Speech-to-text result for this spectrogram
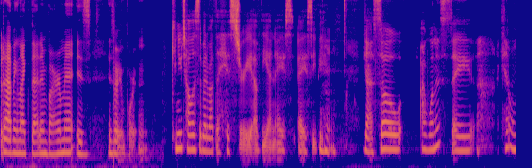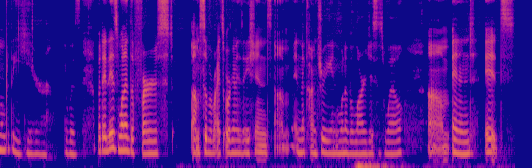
but having like that environment is is very important Can you tell us a bit about the history of the NAACP? Mhm. Yeah, so I want to say I can't remember the year it was, but it is one of the first um, civil rights organizations um, in the country and one of the largest as well. Um, and it's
